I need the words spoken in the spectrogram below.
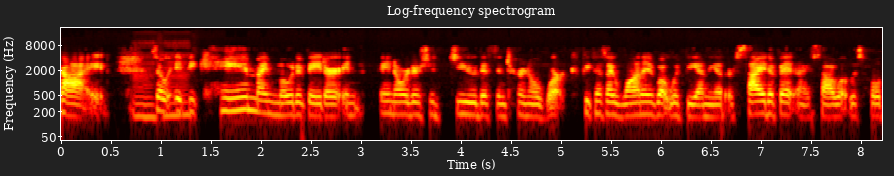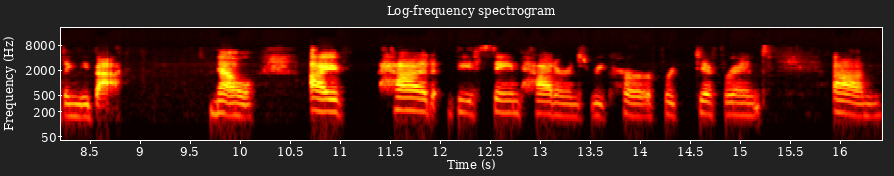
guide. Mm-hmm. So it mm-hmm. became my motivator in in order to do this internal work because I wanted what would be on the other side of it and I saw what was holding me back. Now, I've had these same patterns recur for different um,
